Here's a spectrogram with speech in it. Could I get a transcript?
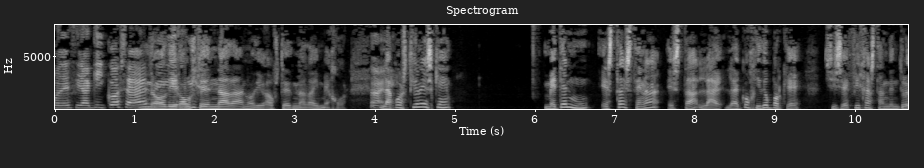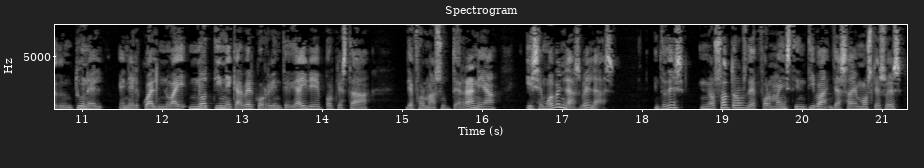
decir aquí cosas. No y- diga usted nada, no diga usted nada y mejor. Vale. La cuestión es que meten esta escena está la, la, he cogido porque si se fija están dentro de un túnel en el cual no hay no tiene que haber corriente de aire porque está de forma subterránea y se mueven las velas entonces nosotros de forma instintiva ya sabemos que eso es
